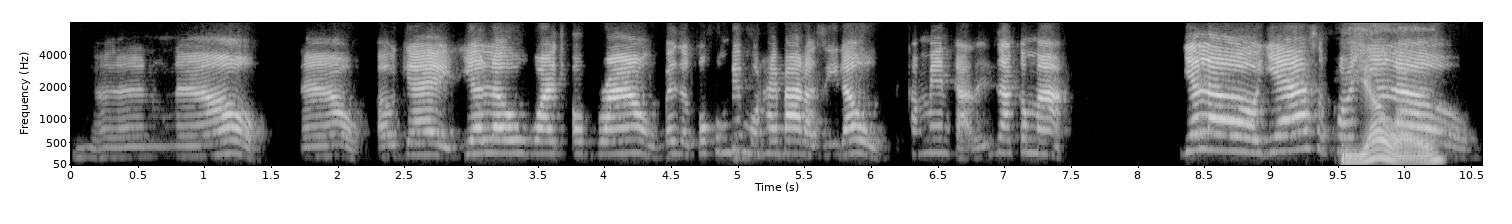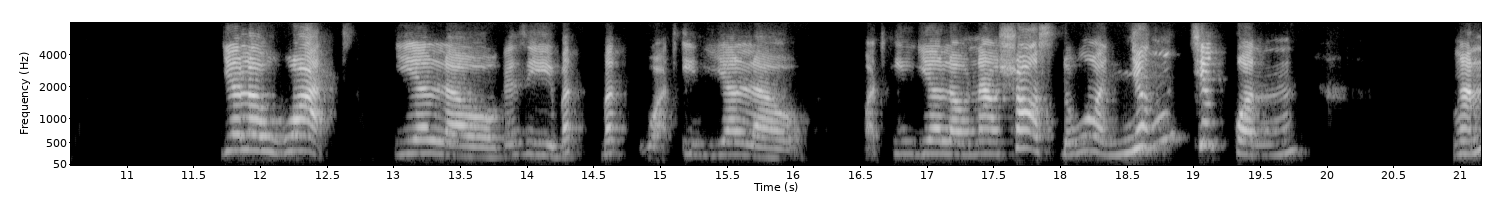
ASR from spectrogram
Nào nào ok yellow white or brown bây giờ cô không biết một hai ba là gì đâu comment cả lấy ra cơ mà yellow yes of course Yellow. yellow yellow what yellow cái gì but but what in yellow what in yellow now shorts đúng rồi những chiếc quần ngắn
